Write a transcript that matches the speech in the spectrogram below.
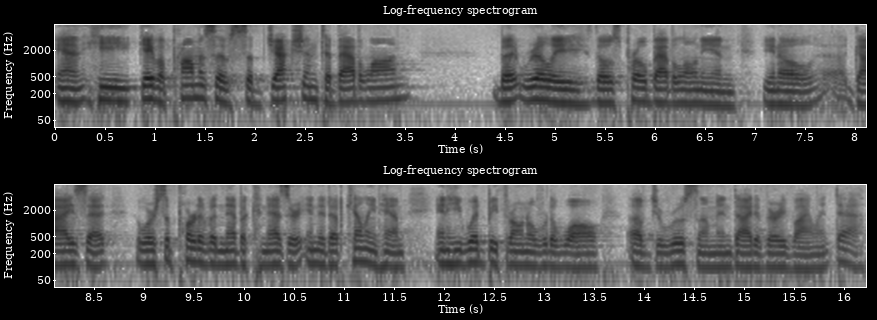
And he gave a promise of subjection to Babylon. But really, those pro Babylonian, you know, uh, guys that were supportive of Nebuchadnezzar ended up killing him, and he would be thrown over the wall of Jerusalem and died a very violent death.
